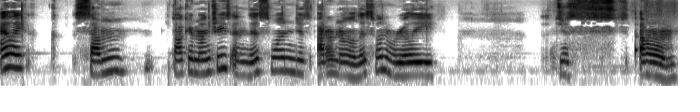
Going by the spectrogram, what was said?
I like some documentaries, and this one just, I don't know, this one really just, um,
